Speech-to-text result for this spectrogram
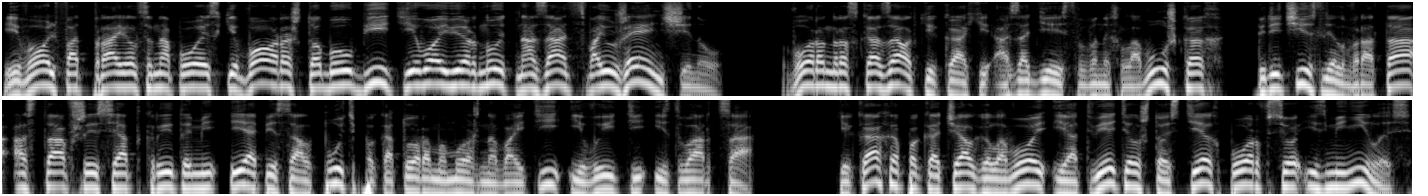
и Вольф отправился на поиски вора, чтобы убить его и вернуть назад свою женщину. Ворон рассказал Кикахе о задействованных ловушках, перечислил врата, оставшиеся открытыми, и описал путь, по которому можно войти и выйти из дворца. Кикаха покачал головой и ответил, что с тех пор все изменилось.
